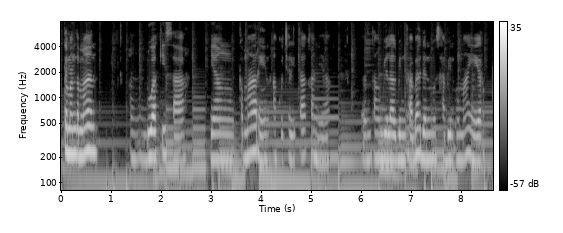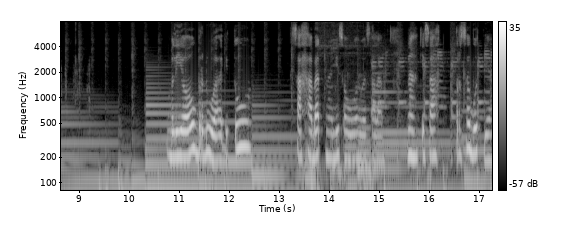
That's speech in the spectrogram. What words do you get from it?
Teman-teman uh, Dua kisah yang kemarin aku ceritakan ya Tentang Bilal bin Rabah dan Musa bin Umair. Beliau berdua itu sahabat Nabi SAW. Nah, kisah tersebut ya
